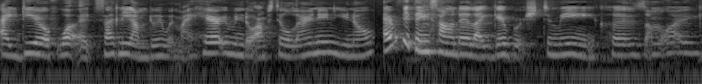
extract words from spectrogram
idea of what exactly I'm doing with my hair, even though I'm still learning. You know, everything sounded like gibberish to me because I'm like,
